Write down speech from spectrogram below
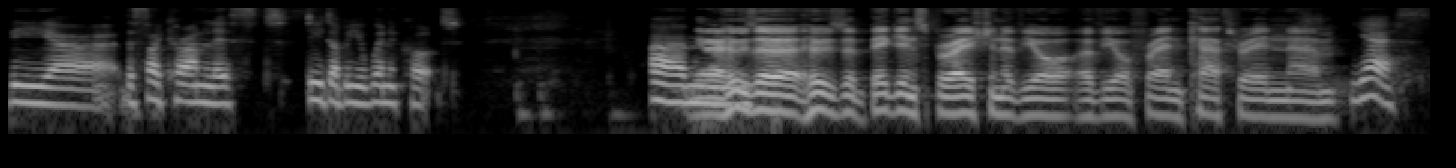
the uh, the psychoanalyst D.W. Winnicott Um, yeah, who's a who's a big inspiration of your of your friend Katherine um, yes,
